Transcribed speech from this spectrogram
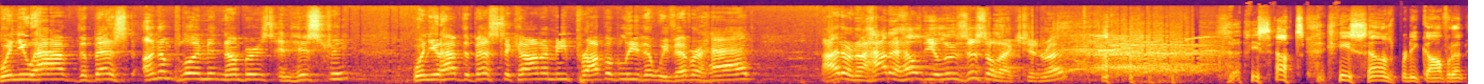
when you have the best unemployment numbers in history, when you have the best economy probably that we've ever had, I don't know how the hell do you lose this election, right? he sounds he sounds pretty confident.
